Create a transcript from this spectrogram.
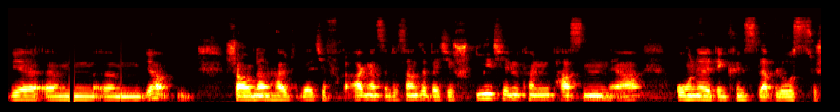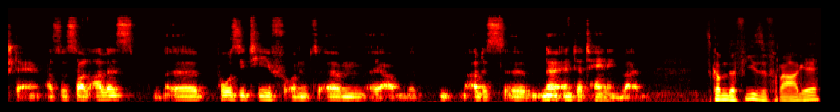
Wir ähm, ähm, ja, schauen dann halt, welche Fragen ganz interessant sind, welche Spielchen können passen, ja, ohne den Künstler bloßzustellen. Also es soll alles äh, positiv und ähm, ja, alles äh, ne, entertaining bleiben. Jetzt kommt eine fiese Frage.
